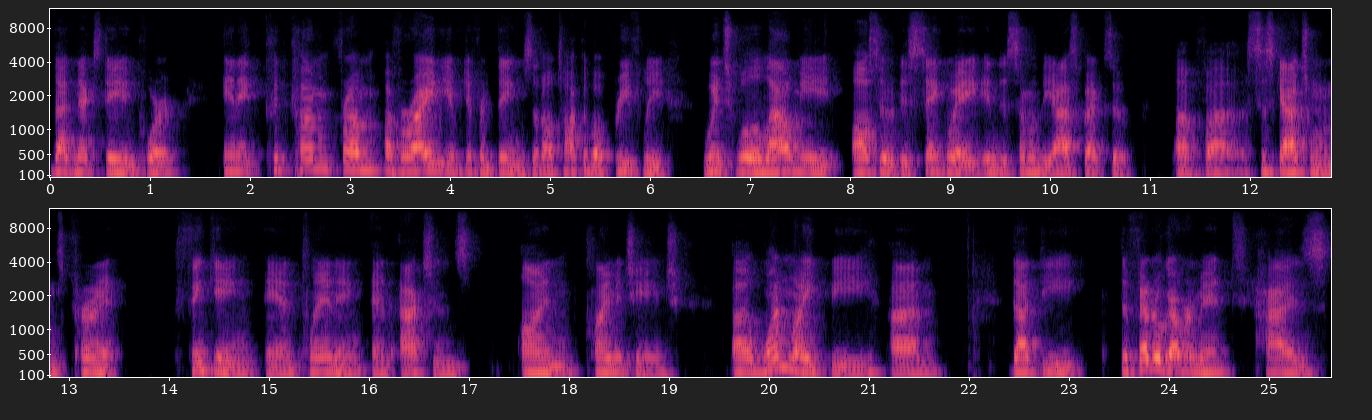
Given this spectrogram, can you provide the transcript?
that next day in court. And it could come from a variety of different things that I'll talk about briefly, which will allow me also to segue into some of the aspects of, of uh, Saskatchewan's current thinking and planning and actions on climate change. Uh, one might be um, that the, the federal government has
